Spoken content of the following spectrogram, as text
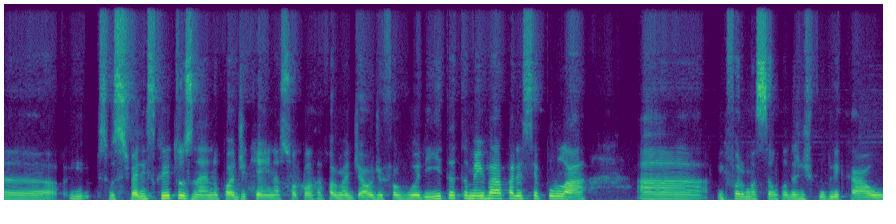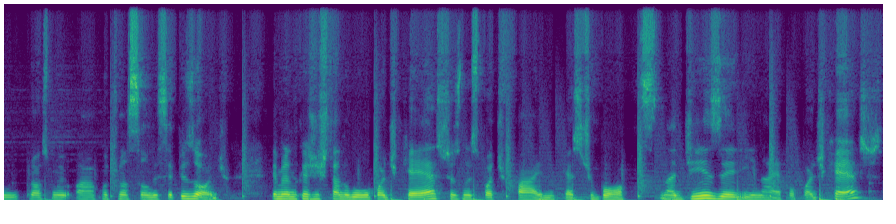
uh, se vocês estiverem inscritos né, no podcast na sua plataforma de áudio favorita, também vai aparecer por lá a informação quando a gente publicar o próximo, a continuação desse episódio. Lembrando que a gente está no Google Podcasts, no Spotify, no Castbox, na Deezer e na Apple Podcasts,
